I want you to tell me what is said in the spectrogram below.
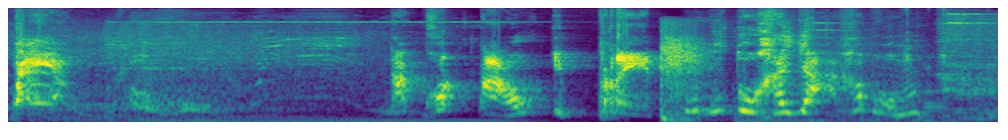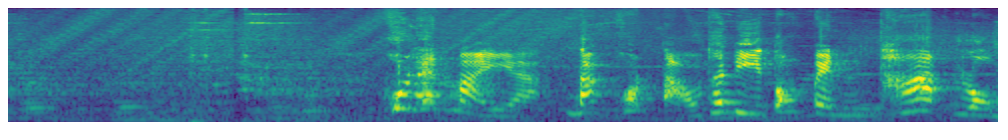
เปี้ยงนักพดเต๋าอิเปรตตัวนี้ตัวขยะครับผมผู้เล่นใหม่อะ นักพดเต๋าถ้าดีต้องเป็นธาตุลม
